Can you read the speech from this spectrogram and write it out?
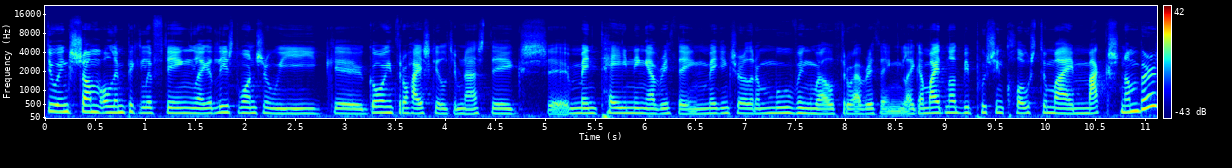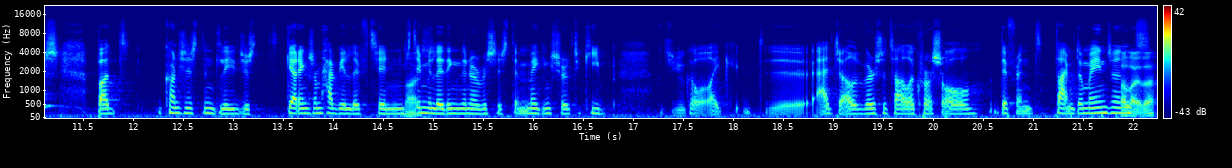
doing some Olympic lifting, like at least once a week, uh, going through high skill gymnastics, uh, maintaining everything, making sure that I'm moving well through everything. Like I might not be pushing close to my max numbers, but consistently just getting some heavy lifts in, Nice. stimulating the nervous system, making sure to keep what you call like uh, agile, versatile across all different time domains and like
